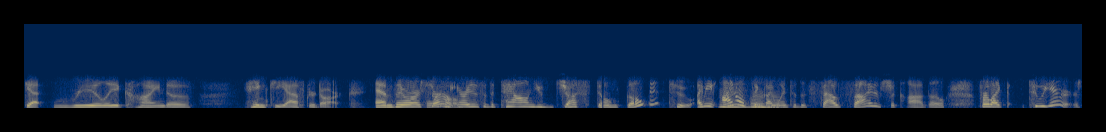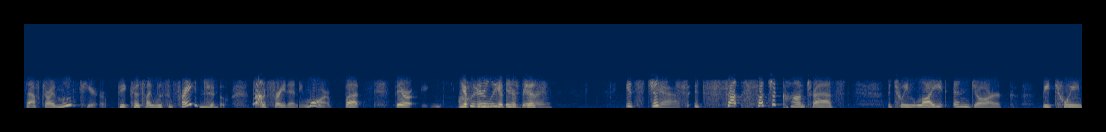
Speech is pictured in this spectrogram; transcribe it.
get really kind of hinky after dark. And there are certain Wow. areas of the town you just don't go into. I mean, I don't think I Mhm. went to the south side of Chicago for like two years after I moved here because I was afraid to. Not afraid anymore, but there Yep, clearly and get your is just it's just Yeah. it's su- such a contrast between light and dark, between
